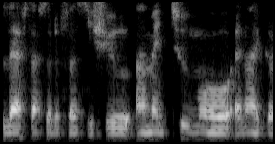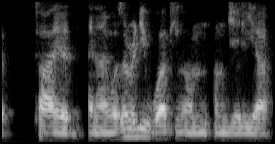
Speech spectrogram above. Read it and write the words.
left after the first issue. I made two more, and I got tired and I was already working on, on Djeliya.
